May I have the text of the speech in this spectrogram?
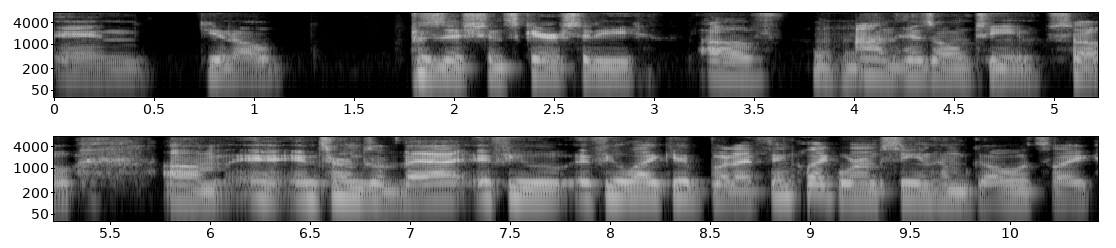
and you know position scarcity of mm-hmm. on his own team. So, um, in, in, terms of that, if you if you like it, but I think like where I'm seeing him go, it's like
